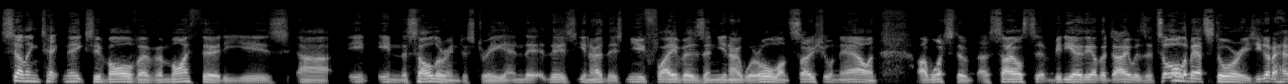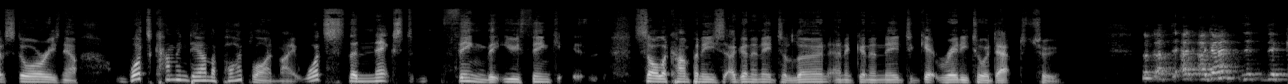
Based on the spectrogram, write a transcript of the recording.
selling techniques evolve over my thirty years uh, in in the solar industry, and there, there's you know there's new flavors, and you know we're all on social now. And I watched a, a sales video the other day. Was it's all about stories? You got to have stories now what's coming down the pipeline, mate? What's the next thing that you think solar companies are going to need to learn and are going to need to get ready to adapt to? Look, I, I don't. The, the,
